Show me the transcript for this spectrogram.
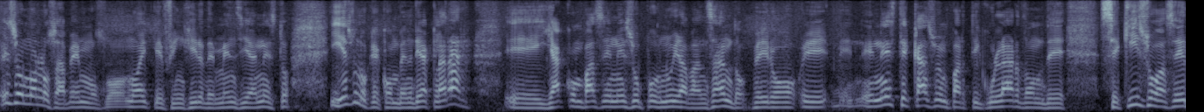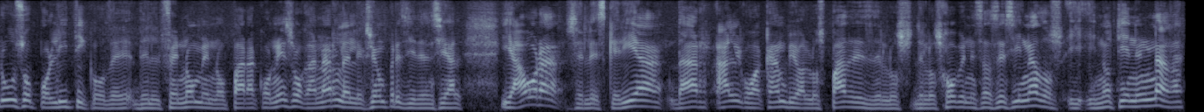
Eso no lo sabemos, no, hay que fingir demencia en esto. Y eso es lo que convendría aclarar. Eh, ya con base en eso, pues no ir avanzando. Pero eh, en este caso en particular, donde se quiso hacer uso político del fenómeno para con eso ganar la elección presidencial y ahora se les quería dar algo a cambio a los padres de los, de los jóvenes asesinados y no tienen nada,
